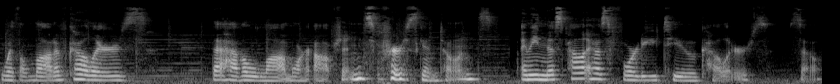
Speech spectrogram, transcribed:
with a lot of colors that have a lot more options for skin tones. I mean, this palette has 42 colors, so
